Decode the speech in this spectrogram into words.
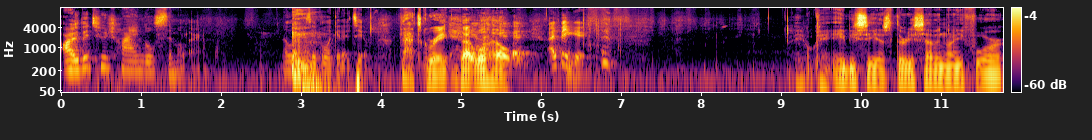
Are the two triangles similar? Now let me take a look at it too. That's great. That will help. I think it. Okay, ABC has 37.94,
